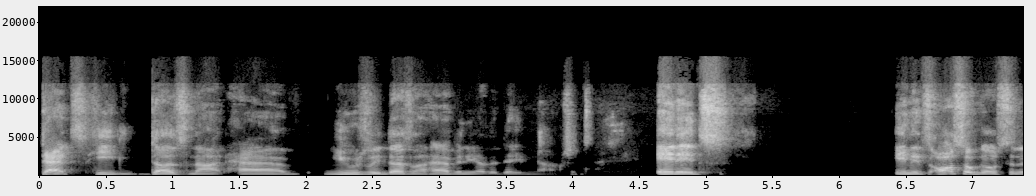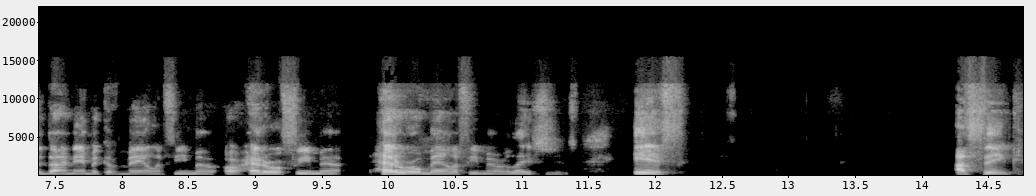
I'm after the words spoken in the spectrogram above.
that's he does not have usually does not have any other dating options. And it's and it also goes to the dynamic of male and female or hetero female hetero male and female relationships. If I think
